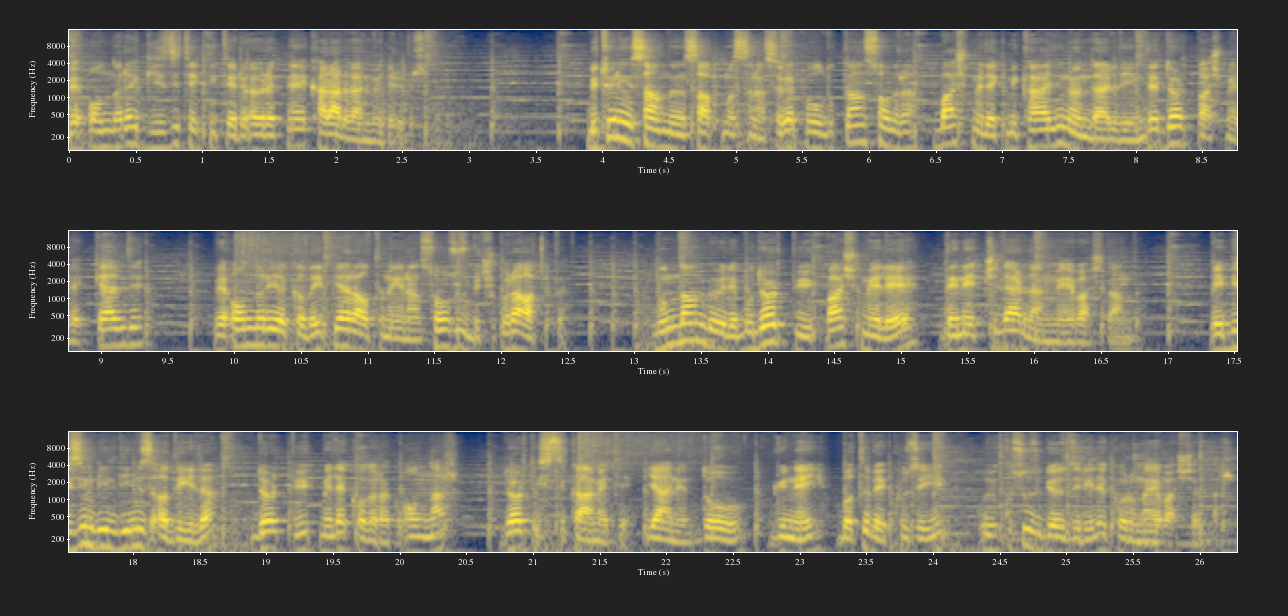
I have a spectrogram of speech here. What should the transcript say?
ve onlara gizli teknikleri öğretmeye karar vermeleridir. Bütün insanlığın sapmasına sebep olduktan sonra baş melek Mikail'in önderliğinde dört baş melek geldi ve onları yakalayıp yer altına inen sonsuz bir çukura attı. Bundan böyle bu dört büyük baş meleğe denetçiler denmeye başlandı. Ve bizim bildiğimiz adıyla dört büyük melek olarak onlar dört istikameti yani doğu, güney, batı ve kuzeyi uykusuz gözleriyle korumaya başladılar.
